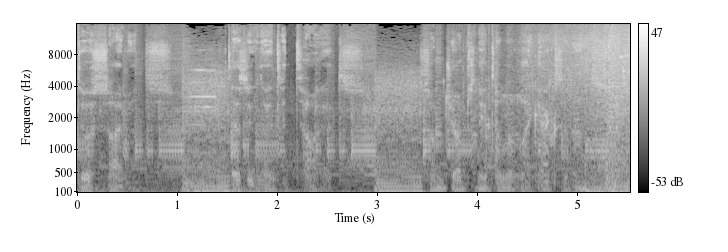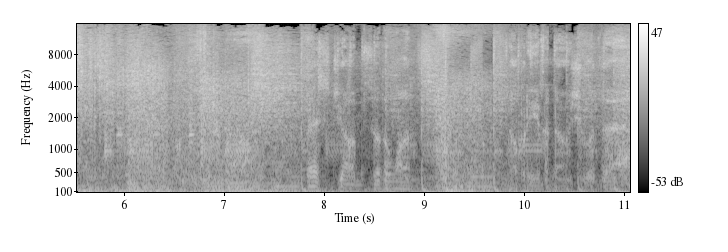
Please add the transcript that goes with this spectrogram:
Do assignments, designated targets. Some jobs need to look like accidents. Best jobs are the ones nobody even knows you were there.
